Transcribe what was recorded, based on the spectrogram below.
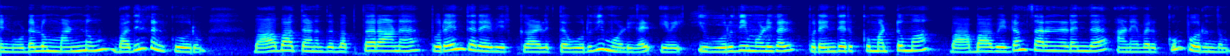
என் உடலும் மண்ணும் பதில்கள் கூறும். பாபா தனது பக்தரான புரேந்தரவிற்கு அளித்த உறுதிமொழிகள் இவை. இவ்வுறுதிமொழிகள் புரேந்தருக்கு மட்டுமா? பாபாவிடம் சரணடைந்த அனைவருக்கும் பொருந்தும்.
